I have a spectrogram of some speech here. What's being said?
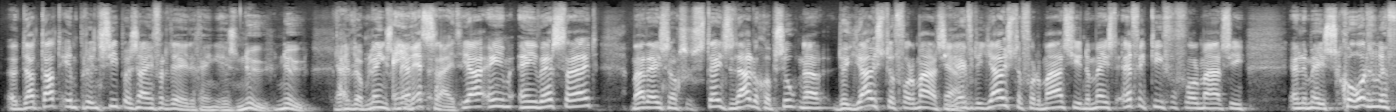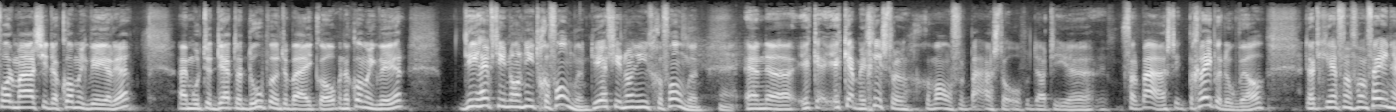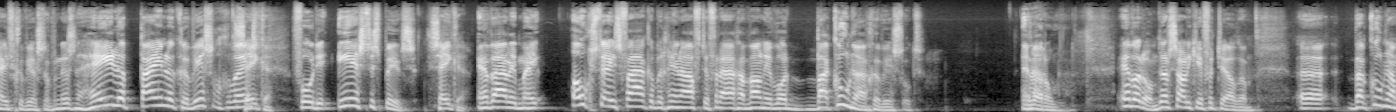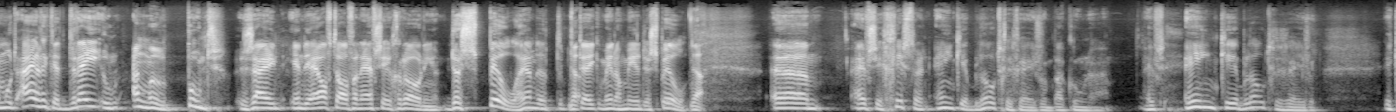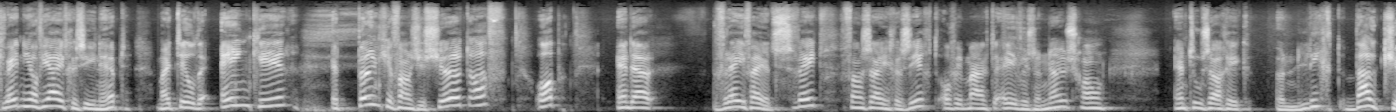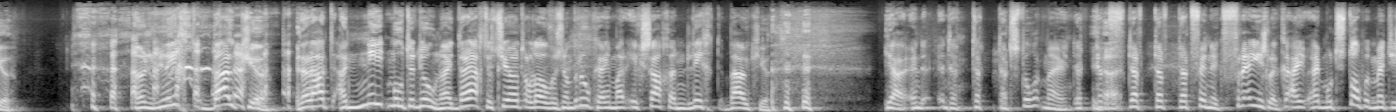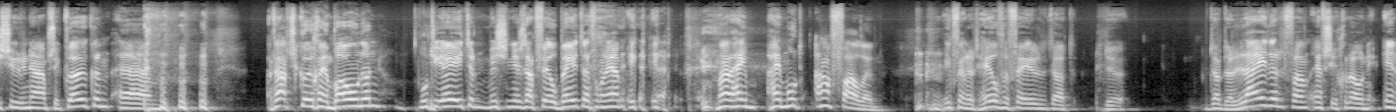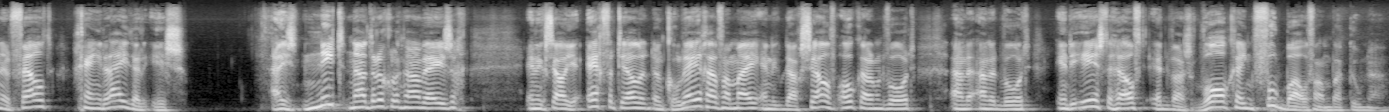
Eh, dat dat in principe zijn verdediging is. Nu, nu. Ja, Hij loopt links één met- wedstrijd. Ja, één, één wedstrijd. Maar hij is nog steeds duidelijk op zoek naar de juiste formatie. Ja. Hij heeft de juiste formatie, de meest effectieve formatie. En de meest scorende formatie, daar kom ik weer. Hè. Hij moet er 30 doelpunten bij komen, daar kom ik weer. Die heeft hij nog niet gevonden. Die heeft hij nog niet gevonden. Nee. En eh, ik, ik heb me gisteren gewoon verbaasd over dat hij... eh, verbaasd, ik begreep het ook wel, dat Kevin van Veen heeft gewisseld. Want dat is een hele pijnlijke wissel geweest Zeker. voor de eerste spits. zeker. En waar ik mij ook steeds vaker begin af te vragen... wanneer wordt Bakuna gewisseld? En waarom? En waarom? Dat zal ik je vertellen. Eh Bakuna moet eigenlijk het angelpunt zijn in de elftal van FC Groningen. De spil, hè? dat betekent min of meer de spil. Ja. Ehm, hij heeft zich gisteren één keer blootgegeven, Bakuna. Hij heeft één keer blootgegeven. Ik weet niet of jij het gezien hebt, maar hij tilde één keer het puntje van zijn shirt af, op. En daar wreef hij het zweet van zijn gezicht. Of hij maakte even zijn neus schoon. En toen zag ik een licht buikje. een licht buikje. Dat had hij niet moeten doen. Hij draagt het shirt al over zijn broek heen, maar ik zag een licht buikje. Ja, en, dat, dat, dat stoort mij. Dat, dat, dat, dat, dat vind ik vreselijk. Hij, hij moet stoppen met die Surinaamse keuken. Ehm Ratskeuken en bonen moet hij eten. Misschien is dat veel beter voor hem. Ik, ik, maar hij, hij moet afvallen. Ik vind het heel vervelend dat de, dat de leider van FC Groningen in het veld geen leider is. Hij is niet nadrukkelijk aanwezig. En ik zal je echt vertellen, een collega van mij, en ik dacht zelf ook aan het woord, aan, de, aan het woord in de eerste helft, het was walking voetbal van Bakuna.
